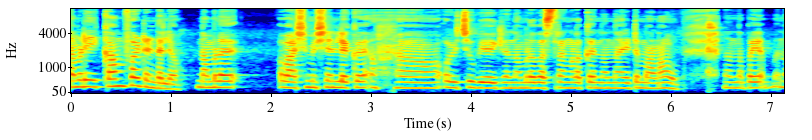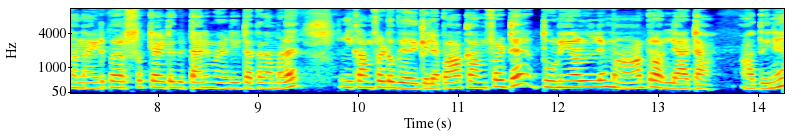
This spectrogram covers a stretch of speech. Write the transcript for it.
നമ്മുടെ ഈ കംഫർട്ട് ഉണ്ടല്ലോ. നമ്മൾ വാഷിംഗ് മെഷീനിലൊക്കെ ഒഴിച്ച് ഉപയോഗിക്കണം. നമ്മൾ വസ്ത്രങ്ങളൊക്കെ നന്നായിട്ട് മണവും നന്നായി നന്നായിട്ട് പെർഫെക്റ്റ് ആയിട്ട് കിട്ടാനും വേണ്ടിയിട്ടൊക്കെ നമ്മൾ ഈ കംഫർട്ട് ഉപയോഗിക്കില്ല? അപ്പോൾ ആ കംഫർട്ട് തുണികളിൽ മാത്രമല്ല കേട്ടോ അതിന്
